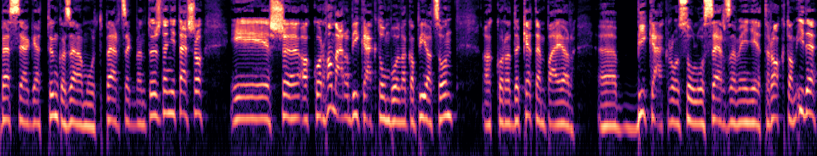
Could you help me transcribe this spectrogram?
beszélgettünk az elmúlt percekben tőzsdenyításra, és akkor ha már a bikák tombolnak a piacon, akkor a The Cat Empire bikákról szóló szerzeményét raktam ide,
